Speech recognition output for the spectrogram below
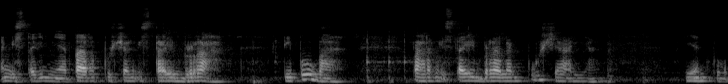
Ang style niya, para po siyang style bra. Di po ba? Parang style bra lang po siya. Ayan. Ayan po.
